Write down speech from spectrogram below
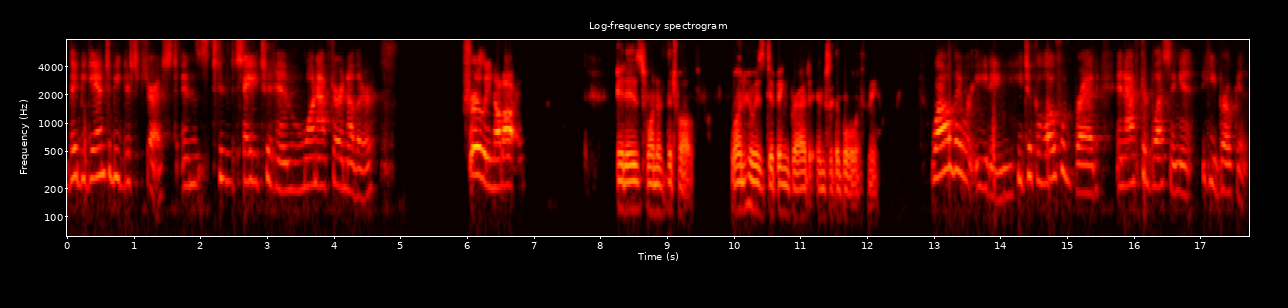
They began to be distressed and to say to him one after another, Surely not I. It is one of the twelve, one who is dipping bread into the bowl with me. While they were eating, he took a loaf of bread, and after blessing it, he broke it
